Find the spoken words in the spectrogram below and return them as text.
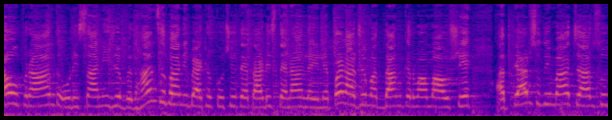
આ ઉપરાંત ઓડિશાની જે વિધાનસભાની બેઠકો છે તેતાળીસ તેના લઈને પણ આજે મતદાન કરવામાં આવશે. અત્યાર સુધીમાં ચારસો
